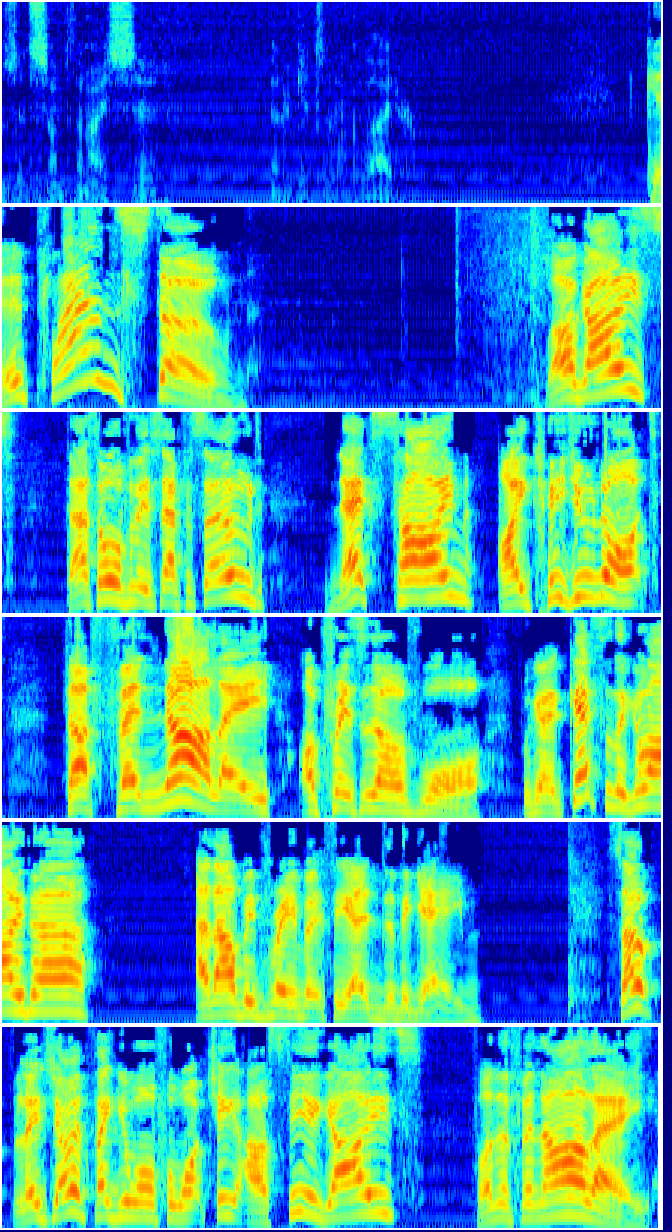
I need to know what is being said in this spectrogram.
Was it something I said? Better get to the glider. Good plan, Stone. Well, guys, that's all for this episode. Next time, I kid you not, the finale of Prisoner of War. We're going to get to the glider, and that'll be pretty much the end of the game. So, ladies and gentlemen, thank you all for watching. I'll see you guys for the finale.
